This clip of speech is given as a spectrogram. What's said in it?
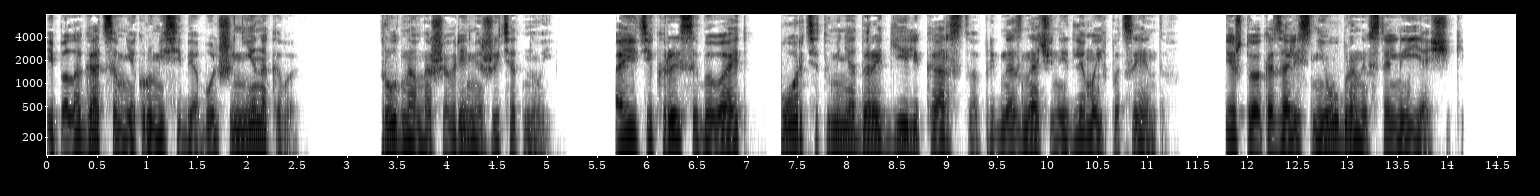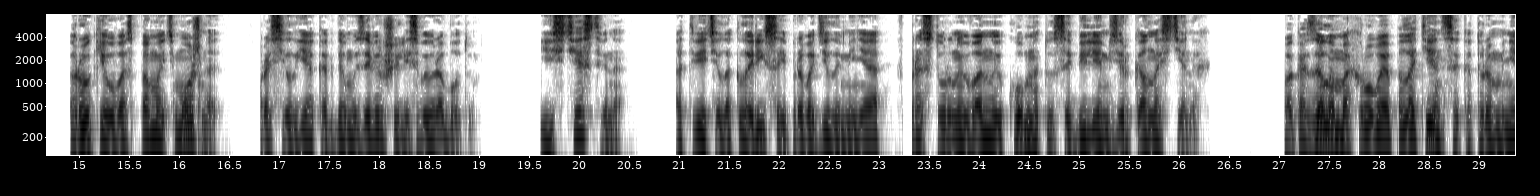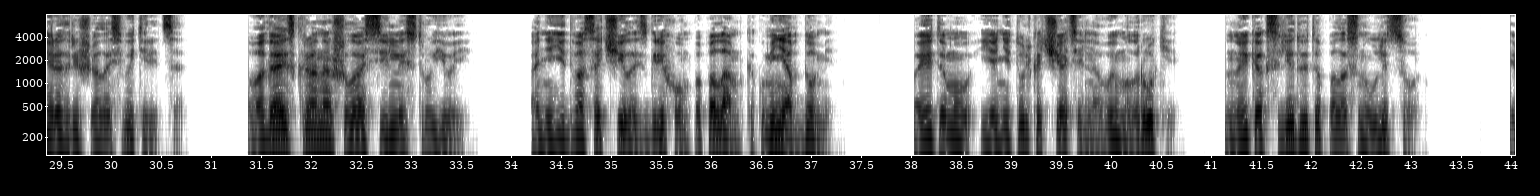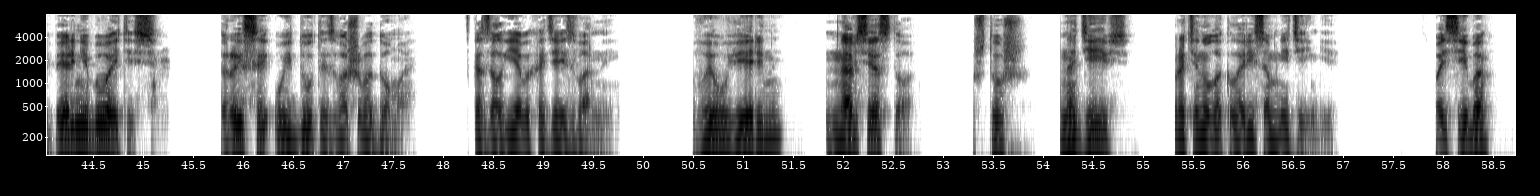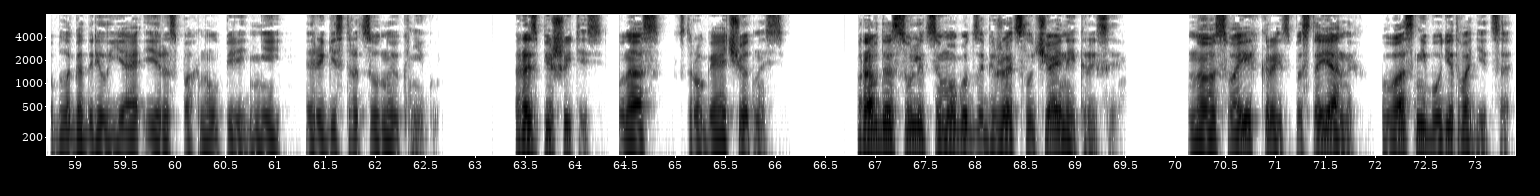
и полагаться мне, кроме себя, больше не на кого. Трудно в наше время жить одной. А эти крысы, бывает, портят у меня дорогие лекарства, предназначенные для моих пациентов. Те, что оказались не убраны в стальные ящики. «Руки у вас помыть можно?» – спросил я, когда мы завершили свою работу. «Естественно», – ответила Клариса и проводила меня в просторную ванную комнату с обилием зеркал на стенах. Показала махровое полотенце, которым мне разрешалось вытереться. Вода из крана шла сильной струей, а не едва сочилась с грехом пополам, как у меня в доме. Поэтому я не только тщательно вымыл руки, но и как следует ополоснул лицо. «Теперь не бойтесь, «Крысы уйдут из вашего дома», — сказал я, выходя из ванной. «Вы уверены?» «На все сто». «Что ж, надеюсь», — протянула Клариса мне деньги. «Спасибо», — поблагодарил я и распахнул перед ней регистрационную книгу. «Распишитесь, у нас строгая отчетность. Правда, с улицы могут забежать случайные крысы. Но своих крыс, постоянных, у вас не будет водиться.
